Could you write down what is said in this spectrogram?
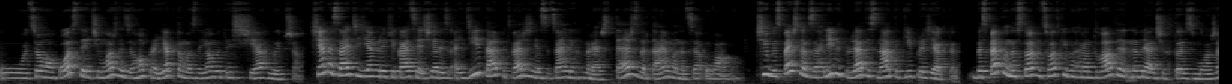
у цього хоста, і чи можна з його проєктом ознайомитись ще глибше. Ще на сайті є верифікація через ID та підтвердження соціальних мереж. Теж звертаємо на це увагу. Чи безпечно взагалі відправлятись на такі проєкти? Безпеку на 100% гарантувати навряд чи хтось зможе.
